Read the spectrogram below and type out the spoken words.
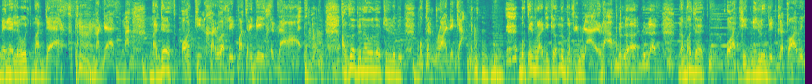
Меня зовут Модест. Модест. Модест очень хороший потребитель, да. Особенно он очень любит бутербродики. Бутербродики он употребляет, да. Но Модест очень не любит готовить.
